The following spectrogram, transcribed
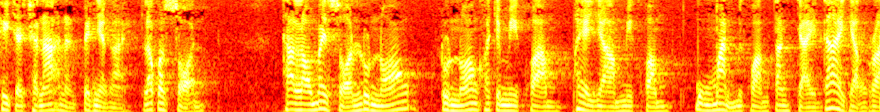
ที่จะชนะนั้นเป็นยังไง แล้วก็สอน ถ้าเราไม่สอนรุ่นน้อง รุ่นน้องเขาจะมีความพยายามมีความมุ่งมั่นมีความตั้งใจได้อย่างไร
